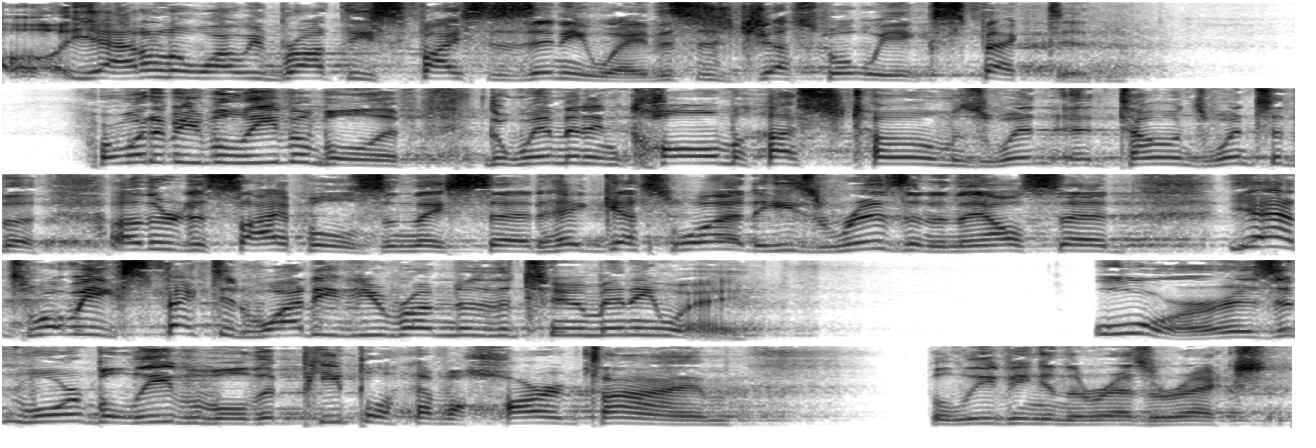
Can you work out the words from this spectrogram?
Oh, yeah, I don't know why we brought these spices anyway. This is just what we expected. Or would it be believable if the women in calm, hushed tones went, uh, tones went to the other disciples and they said, Hey, guess what? He's risen. And they all said, Yeah, it's what we expected. Why did you run to the tomb anyway? Or is it more believable that people have a hard time believing in the resurrection?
